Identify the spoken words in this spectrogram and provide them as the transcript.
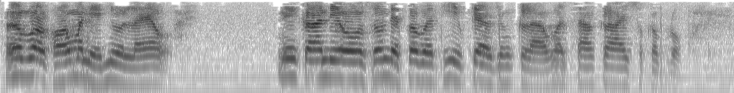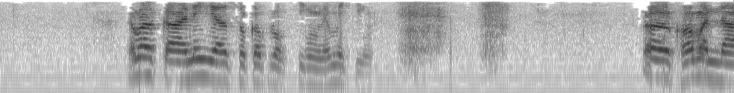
เพราะว่าของมันเห็นอยู่แล้วนี่การเดียวสมเด็จพระบัณฑิตแก้วจึงกล่าวว่าสากายสกปรกแต่ว่ากายนี้ยาสกปรกจริงหรือไม่จริงก็ขอบรรดา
